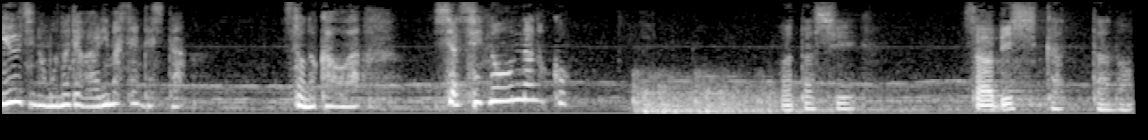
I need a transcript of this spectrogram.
ユージのものではありませんでしたその顔は写真の女の子私寂しかったの。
